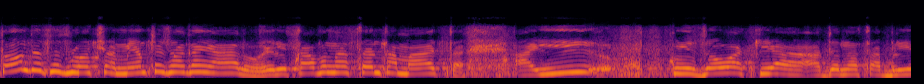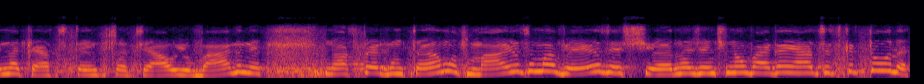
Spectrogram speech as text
Todos os loteamentos já ganharam. Eles estavam na Santa Marta. Aí cruzou aqui a, a dona Sabrina, que é assistente social, e o Wagner. Nós perguntamos mais uma vez, este ano a gente não vai ganhar as escrituras.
